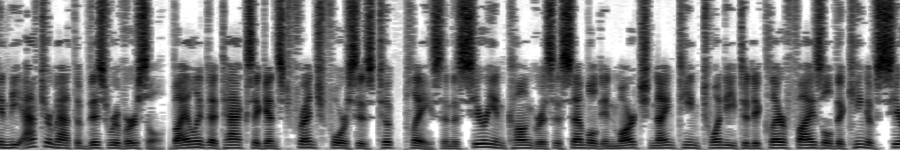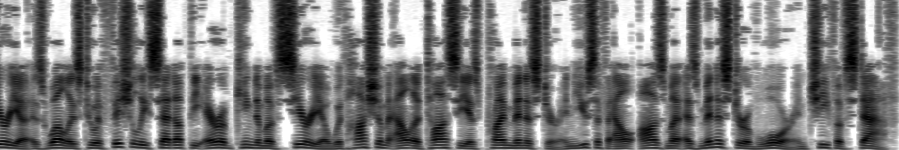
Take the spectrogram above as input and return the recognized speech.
In the aftermath of this reversal, violent attacks against French forces took place and the Syrian Congress assembled in March 1920 to declare Faisal the King of Syria as well as to officially set up the Arab Kingdom of Syria with Hashim al-Atasi as Prime Minister and Yusuf al-Azma as Minister of War and Chief of Staff.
